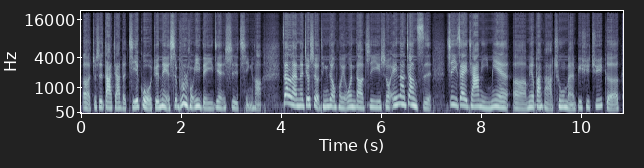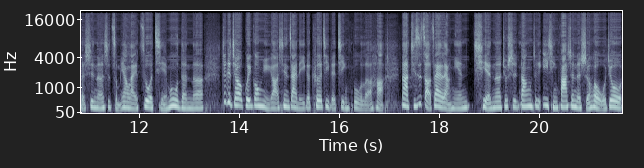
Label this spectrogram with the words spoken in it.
呃，就是大家的结果，我觉得那也是不容易的一件事情哈。再来呢，就是有听众朋友问到志毅说，哎，那这样子志毅在家里面呃没有办法出门，必须。居隔，可是呢，是怎么样来做节目的呢？这个就要归功于啊，现在的一个科技的进步了哈。那其实早在两年前呢，就是当这个疫情发生的时候，我就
